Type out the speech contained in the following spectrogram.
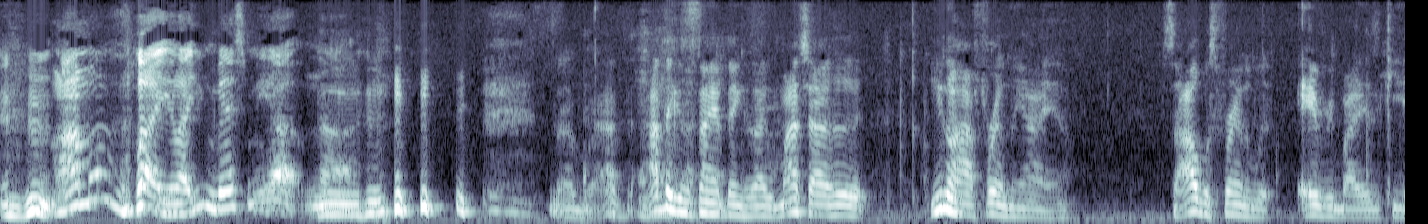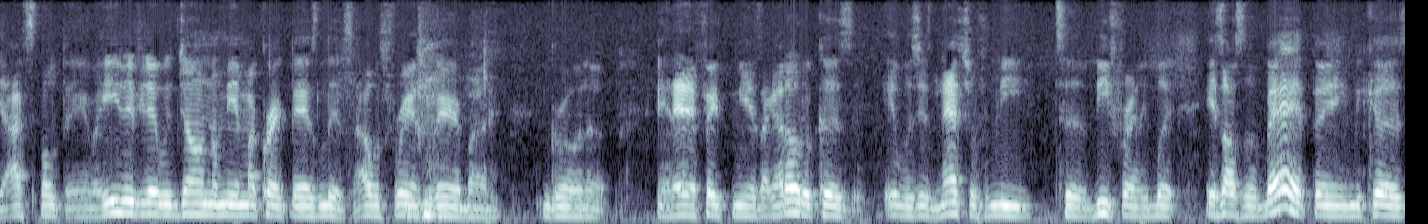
Mama, like like you messed me up. Nah, Mhm. No, bro, I, I think it's the same thing. 'cause, Like my childhood, you know how friendly I am. So I was friendly with everybody as a kid. I spoke to everybody, even if they was John on me and my cracked ass lips. I was friends with everybody growing up, and that affected me as I got older because it was just natural for me to be friendly. But it's also a bad thing because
